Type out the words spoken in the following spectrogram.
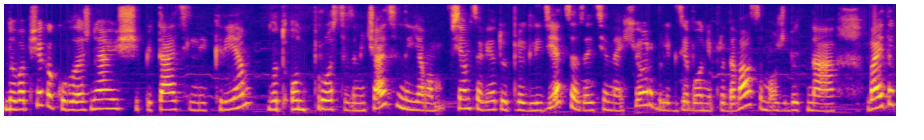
Но вообще, как увлажняющий питательный крем, вот он просто замечательный. Я вам всем советую приглядеться, зайти на Herb или где бы он ни продавался, может быть, на Vita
